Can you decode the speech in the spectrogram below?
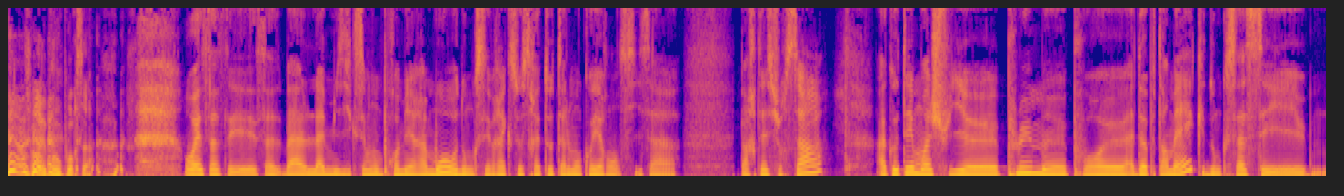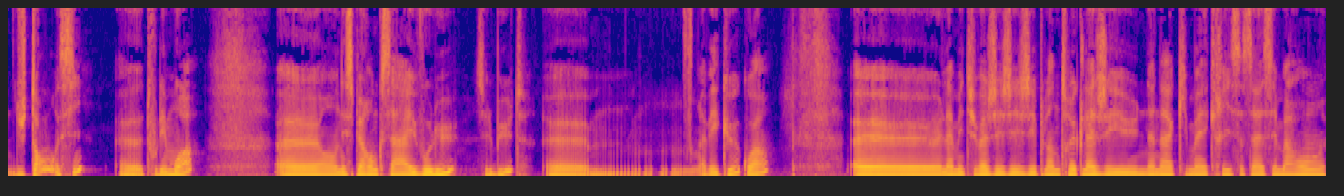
Il y a un vrai mot pour ça. Ouais, ça c'est ça. Bah, la musique c'est mon premier amour, donc c'est vrai que ce serait totalement cohérent si ça partait sur ça. À côté, moi, je suis euh, plume pour euh, adopte un mec, donc ça c'est du temps aussi, euh, tous les mois, en espérant que ça évolue, c'est le but, euh, avec eux quoi. Euh, là, mais tu vois, j'ai- plein de trucs. Là, j'ai une nana qui m'a écrit, ça c'est assez marrant,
